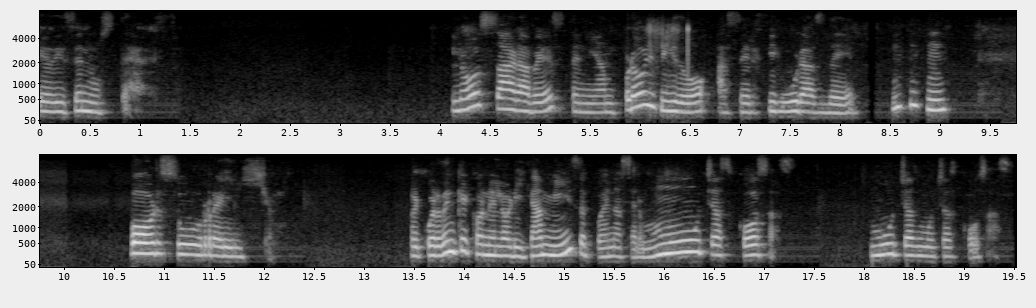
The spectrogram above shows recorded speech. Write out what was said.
¿Qué dicen ustedes? Los árabes tenían prohibido hacer figuras de por su religión. Recuerden que con el origami se pueden hacer muchas cosas, muchas, muchas cosas.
